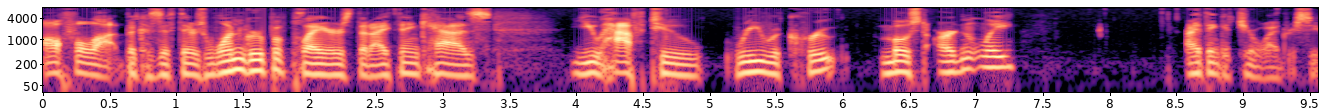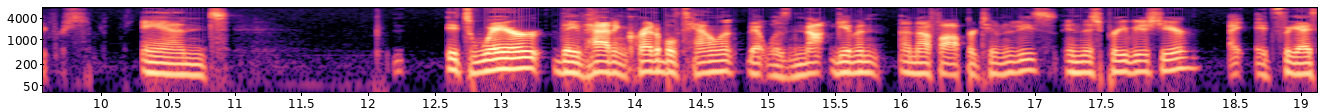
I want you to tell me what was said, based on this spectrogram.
awful lot because if there's one group of players that I think has you have to re recruit most ardently, I think it's your wide receivers. And it's where they've had incredible talent that was not given enough opportunities in this previous year. It's the guys.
